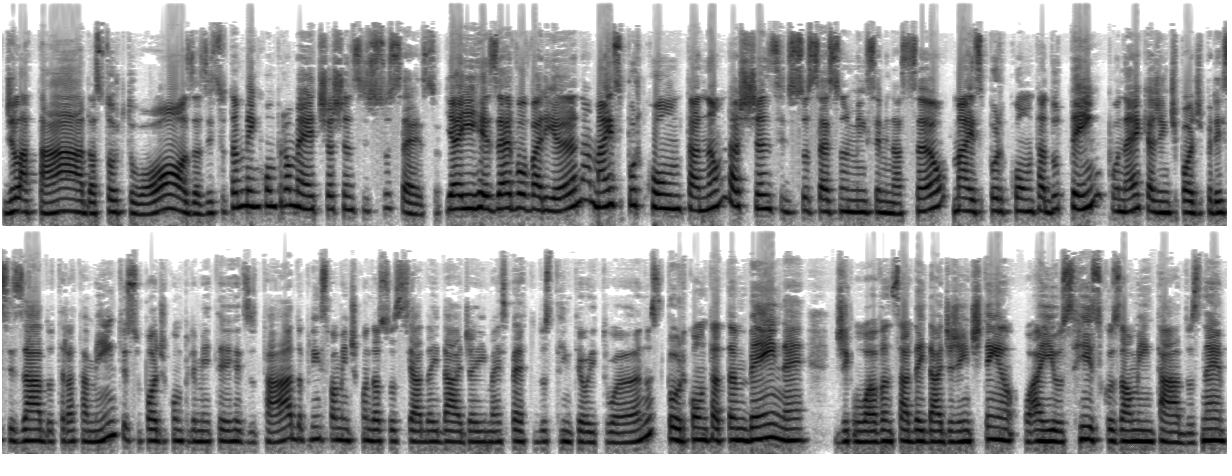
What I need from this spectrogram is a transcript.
dilatadas, tortuosas, isso também compromete a chance de sucesso. E aí, reserva ovariana, mais por conta não da chance de sucesso numa inseminação, mas por conta do do tempo, né, que a gente pode precisar do tratamento, isso pode comprometer resultado, principalmente quando associado à idade aí mais perto dos 38 anos, por conta também, né, de o avançar da idade, a gente tem aí os riscos aumentados, né,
